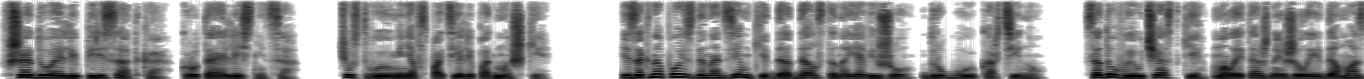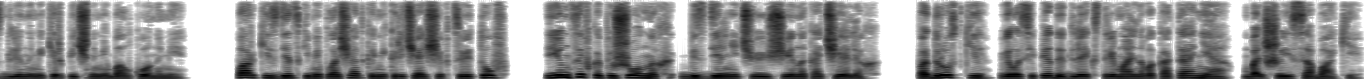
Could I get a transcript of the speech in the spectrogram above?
В Шэдуэле пересадка, крутая лестница. Чувствую, у меня вспотели подмышки. Из окна поезда надземки до Далстона я вижу другую картину. Садовые участки, малоэтажные жилые дома с длинными кирпичными балконами парки с детскими площадками кричащих цветов, юнцы в капюшонах, бездельничающие на качелях, подростки, велосипеды для экстремального катания, большие собаки.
